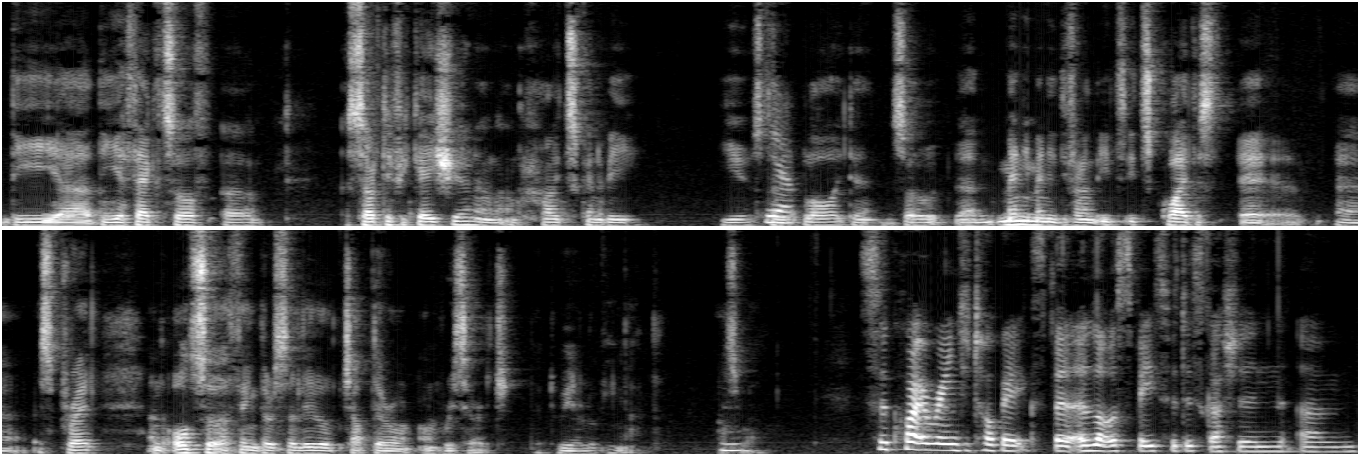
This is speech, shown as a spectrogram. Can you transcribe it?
the uh, the effects of uh, certification and, and how it's going to be used yeah. and deployed. And so um, many, many different. It's it's quite a, uh, a, spread, and also I think there's a little chapter on, on research that we are looking at as mm. well. So quite a range of topics, but a lot of space for discussion. Um,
